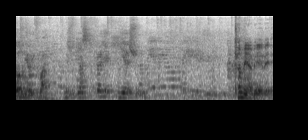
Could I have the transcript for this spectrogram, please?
Proyecto audiovisual. Classic Project Jesu. Come here, baby.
